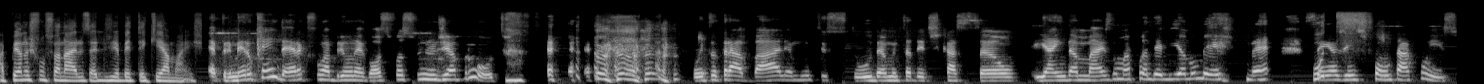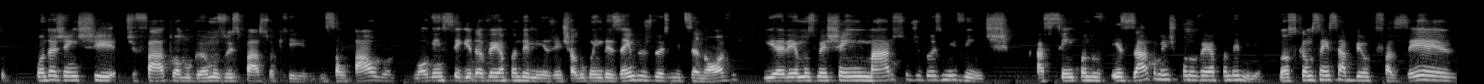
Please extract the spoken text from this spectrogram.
apenas funcionários LGBTQIA+. É, primeiro quem dera que for abrir um negócio fosse de um dia para o outro. muito trabalho, é muito estudo, é muita dedicação e ainda mais numa pandemia no meio, né? Sem a gente contar com isso. Quando a gente, de fato, alugamos o espaço aqui em São Paulo, logo em seguida veio a pandemia. A gente alugou em dezembro de 2019 e iremos mexer em março de 2020. Assim, quando exatamente quando veio a pandemia. Nós ficamos sem saber o que fazer,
